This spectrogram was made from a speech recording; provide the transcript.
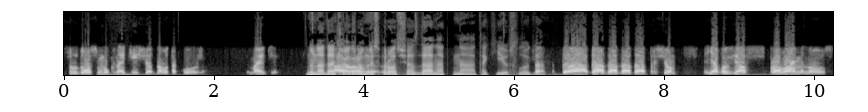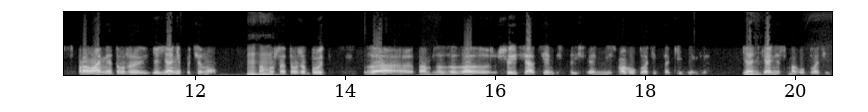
С трудом смог найти еще одного такого же. Понимаете? Ну, на дачу А, огромный э, спрос сейчас, да, на, на такие услуги. Да, да, да, да, да, да. Причем я бы взял с правами, но с правами это уже я, я не потяну. Мгм. Потому что это уже будет за, там, за, за, за 60-70 тысяч. Я не смогу платить такие деньги. Я, Мгм. я не смогу платить.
